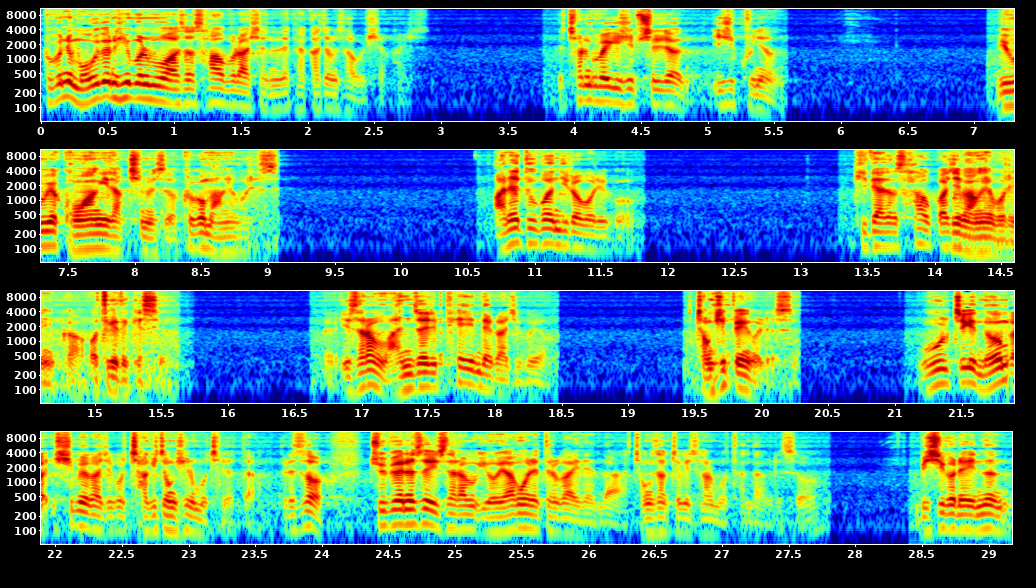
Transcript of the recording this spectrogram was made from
그분이 모든 힘을 모아서 사업을 하셨는데 백화점 사업을 시작하셨어요. 1927년, 29년 미국의 공황이 닥치면서 그거 망해버렸어요. 아내 두 번 잃어버리고 기대하던 사업까지 망해버리니까 어떻게 됐겠어요? 이 사람 완전히 폐인돼 가지고요. 정신병이 걸렸어요. 우울증이 너무 심해가지고 자기 정신을 못 차렸다. 그래서 주변에서 이 사람은 요양원에 들어가야 된다. 정상적인 생활을 못한다. 그래서 미시건에 있는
